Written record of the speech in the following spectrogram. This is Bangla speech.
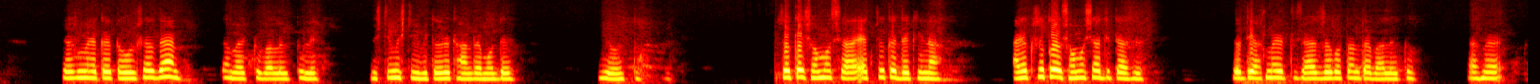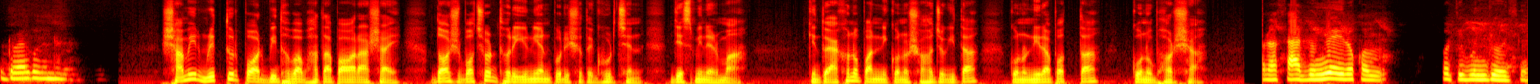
জেসমিনকে একটা হুলসেল দেন আমরা একটু ভালো তুলে। মিষ্টি মিষ্টির ভিতরে ঠান্ডার মধ্যে ইয়ে হতো। চোখের সমস্যা, এক চোখে দেখি না, আরেক চোখে সমস্যা দিতে আছে যদি আপনার একটু সাহায্য করতেন তাই ভালো হতো আপনার দয়া করে নেন। স্বামীর মৃত্যুর পর বিধবা ভাতা পাওয়ার আশায় দশ বছর ধরে ইউনিয়ন পরিষদে ঘুরছেন জেসমিনের মা। কিন্তু এখনও পাননি কোনো সহযোগিতা কোনো নিরাপত্তা কোনো ভরসা। ওরা চারজনই এইরকম প্রতিবন্ধী হয়েছে।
